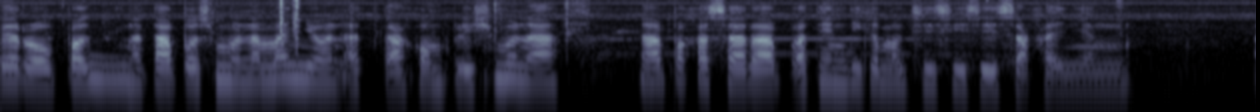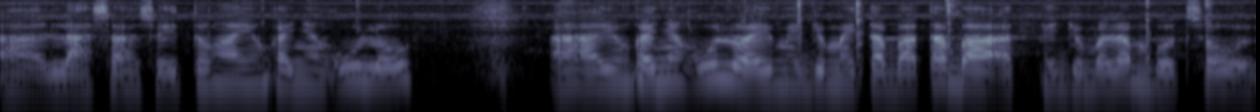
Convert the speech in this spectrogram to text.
Pero pag natapos mo naman yun at accomplish mo na, napakasarap at hindi ka magsisisi sa kanyang ah, lasa. So ito nga yung kanyang ulo. Ah, yung kanyang ulo ay medyo may taba-taba at medyo malambot. So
